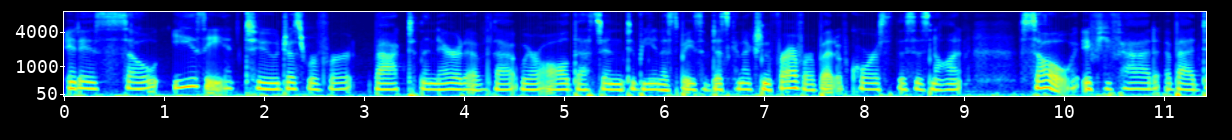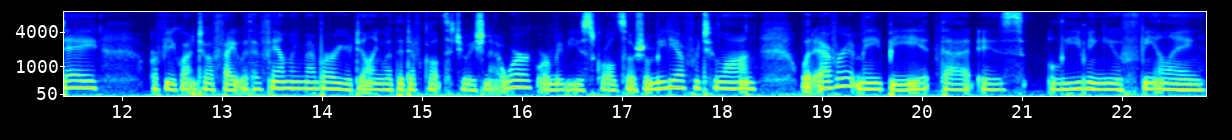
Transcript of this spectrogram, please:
It is so easy to just revert back to the narrative that we're all destined to be in a space of disconnection forever. But of course, this is not so. If you've had a bad day, or if you got into a fight with a family member, you're dealing with a difficult situation at work, or maybe you scrolled social media for too long, whatever it may be that is leaving you feeling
